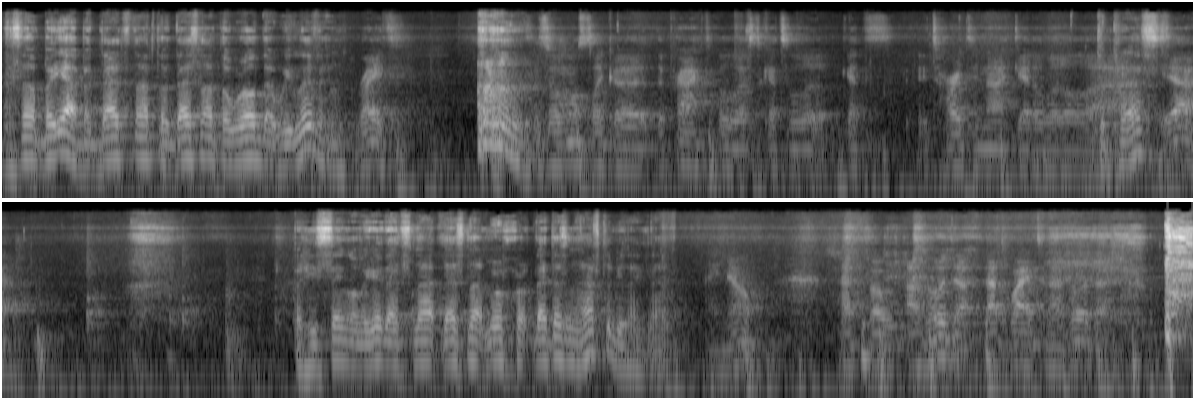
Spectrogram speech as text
It's not. But yeah, but that's not the that's not the world that we live in. Right. it's almost like a the practical list gets a little gets. It's hard to not get a little uh, Depressed? Yeah. But he's saying over here that's not that's not that doesn't have to be like that. I know. That's avoda. That's why it's an avoda.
